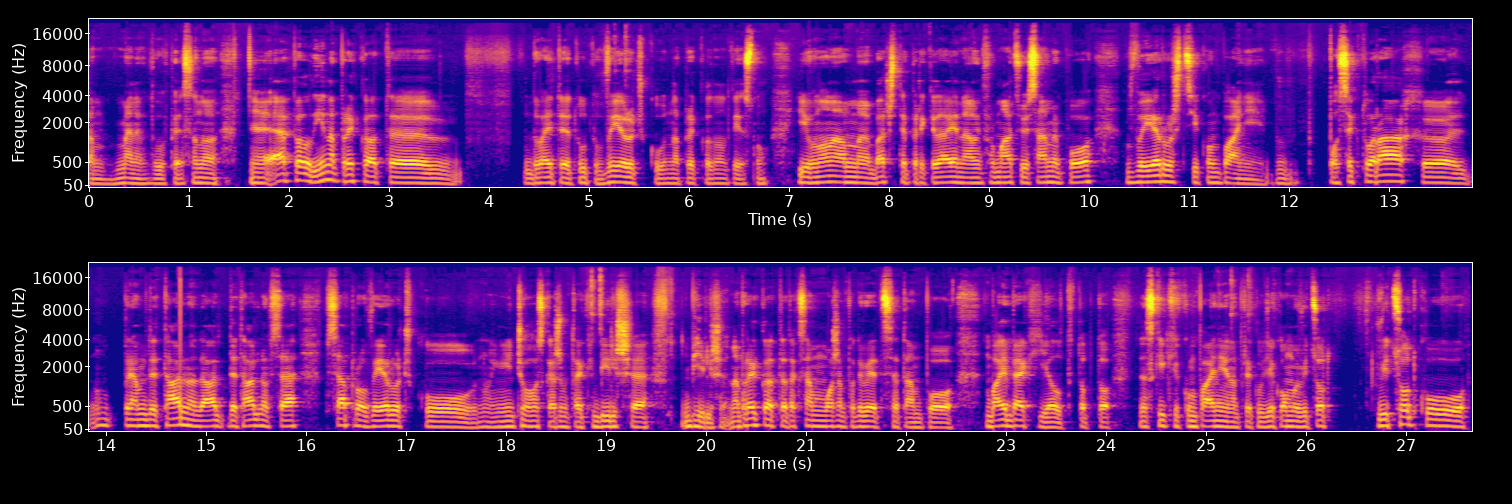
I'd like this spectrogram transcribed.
там в мене тут вписано е, Apple, і, наприклад, е, Давайте тут виручку, наприклад, натисну. І воно нам, е, бачите, перекидає на інформацію саме по виручці компанії. По секторах, е, ну прям детально, да, детально все, все про виручку, ну нічого, скажімо так, більше більше. Наприклад, так само можемо подивитися там по buyback yield, тобто наскільки компанія, наприклад, в якому відсотку відсотку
